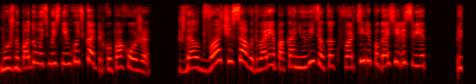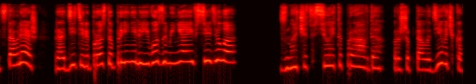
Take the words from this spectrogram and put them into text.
Можно подумать, мы с ним хоть капельку похожи. Ждал два часа во дворе, пока не увидел, как в квартире погасили свет. Представляешь, родители просто приняли его за меня и все дела. «Значит, все это правда», — прошептала девочка,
